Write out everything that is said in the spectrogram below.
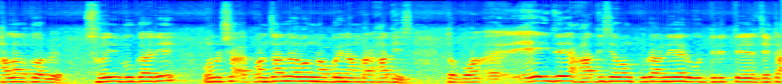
হালাল করবে। সই বুকারি অনুসা পঞ্চান্ন এবং নব্বই নম্বর হাদিস। তো এই যে হাদিস এবং কোরআনের উদ্ধৃতে যেটা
